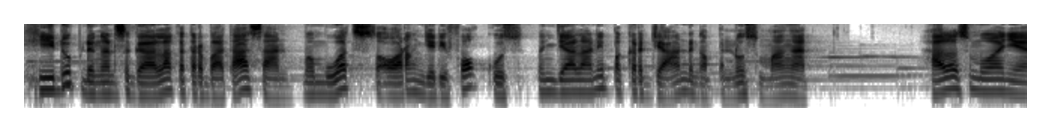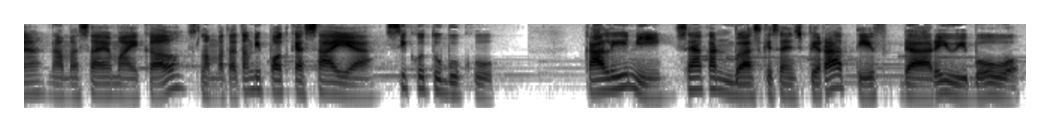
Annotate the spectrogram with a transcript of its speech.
Hidup dengan segala keterbatasan membuat seseorang jadi fokus menjalani pekerjaan dengan penuh semangat. Halo semuanya, nama saya Michael. Selamat datang di podcast saya, Sikutu Buku. Kali ini saya akan membahas kisah inspiratif dari Wibowo,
